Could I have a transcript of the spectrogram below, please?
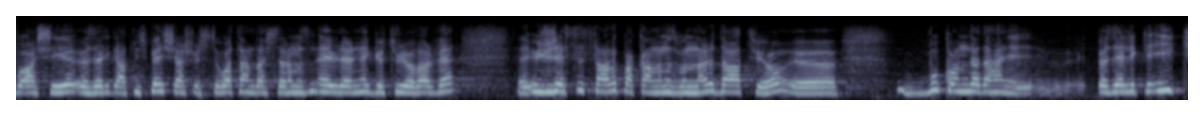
bu aşıyı özellikle 65 yaş üstü vatandaşlarımızın evlerine götürüyorlar ve e, ücretsiz Sağlık Bakanlığımız bunları dağıtıyor. E, bu konuda da hani özellikle ilk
